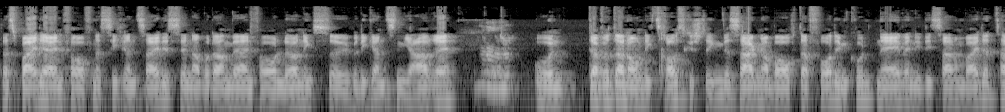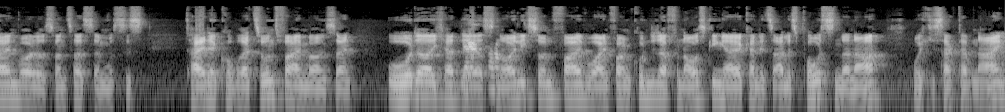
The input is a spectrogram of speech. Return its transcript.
dass beide einfach auf einer sicheren Seite sind. Aber da haben wir einfach auch Learnings äh, über die ganzen Jahre. Und da wird dann auch nichts rausgestrichen. Wir sagen aber auch davor dem Kunden, hey, wenn ihr die Sachen weiterteilen wollt oder sonst was, dann muss es Teil der Kooperationsvereinbarung sein. Oder ich hatte ja, erst neulich so einen Fall, wo einfach ein Kunde davon ausging, ja, er kann jetzt alles posten danach, wo ich gesagt habe, nein,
